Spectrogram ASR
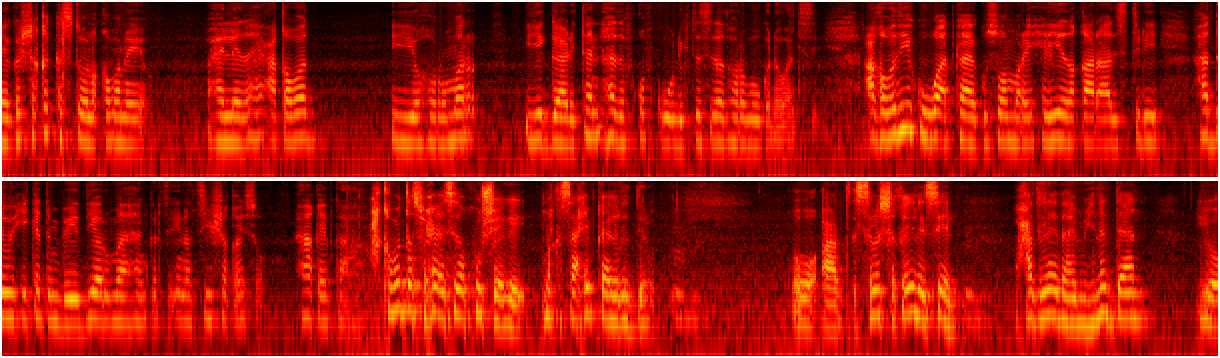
eego shaqo kastoo la qabanayo waxay leedahay caqabad iyo horumar iyo gaadhitaan hadaf qofka uu dhigta sidaad horeba uga dhawaajisay. Caqabadihii kugu adkaaya ku soo maray xiliyada qaar aada istidhi hadda wixii ka dambeeyay diyaar uma ahaan kartid inaad sii shaqayso maxaa qayb ka ahaa? Caqabadaas waxay sida kuu sheegay marka saaxiibkaaga la dilo oo aada isla shaqaynayseen waxaad leedahay mihnadan iyo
